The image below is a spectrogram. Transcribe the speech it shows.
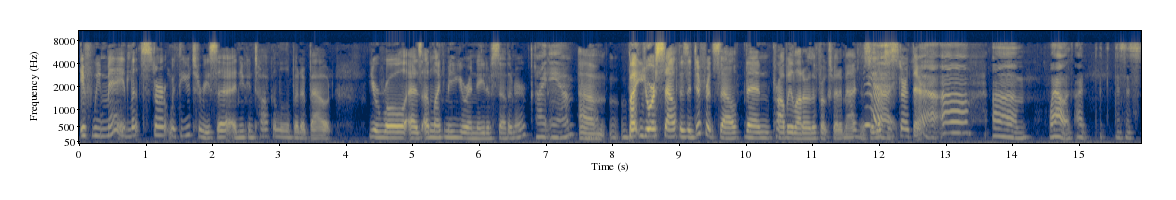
if we may, let's start with you, Teresa, and you can talk a little bit about your role as, unlike me, you're a native Southerner. I am. Um, but your South is a different South than probably a lot of other folks might imagine. So let's just start there. Yeah. Uh, um, wow. I, this is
